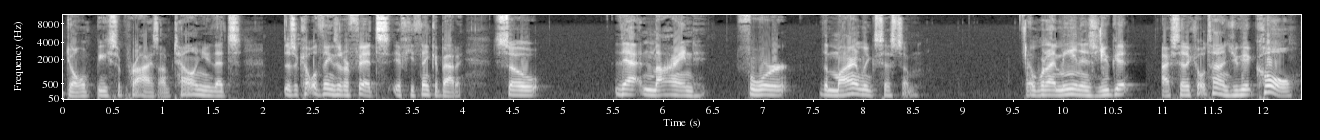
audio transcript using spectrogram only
Don't be surprised. I'm telling you that's there's a couple of things that are fits if you think about it. So that in mind for the minor league system. And what I mean is you get I've said a couple times, you get Cole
